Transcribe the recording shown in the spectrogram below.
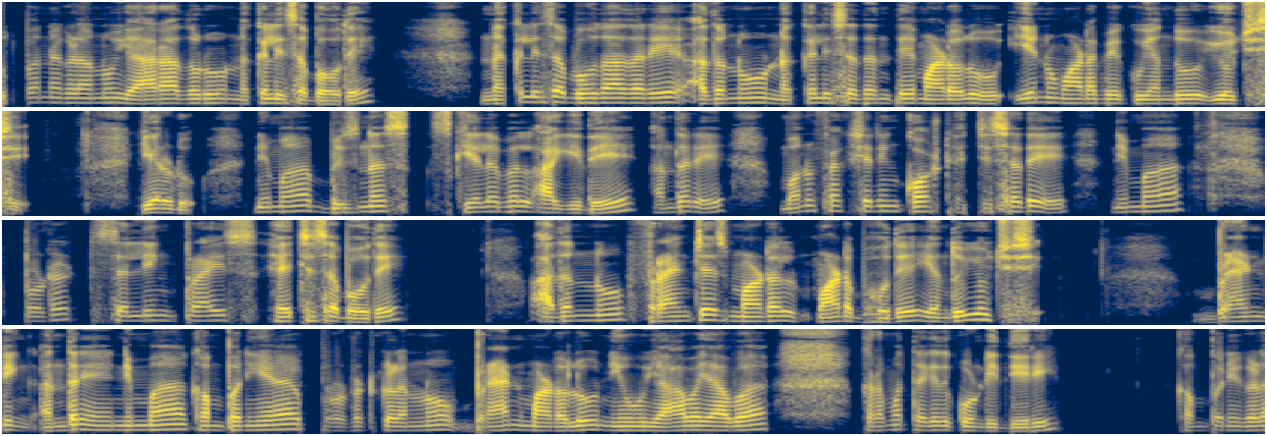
ಉತ್ಪನ್ನಗಳನ್ನು ಯಾರಾದರೂ ನಕಲಿಸಬಹುದೇ? ನಕಲಿಸಬಹುದಾದರೆ ಅದನ್ನು ನಕಲಿಸದಂತೆ ಮಾಡಲು ಏನು ಮಾಡಬೇಕು ಎಂದು ಯೋಚಿಸಿ. ಎರಡು, ನಿಮ್ಮ ಬಿಸ್ನೆಸ್ ಸ್ಕೇಲೆಬಲ್ ಆಗಿದೆ ಅಂದರೆ ಮ್ಯಾನುಫ್ಯಾಕ್ಚರಿಂಗ್ ಕಾಸ್ಟ್ ಹೆಚ್ಚಿಸದೆ ನಿಮ್ಮ ಪ್ರಾಡಕ್ಟ್ ಸೆಲ್ಲಿಂಗ್ ಪ್ರೈಸ್ ಹೆಚ್ಚಿಸಬಹುದೇ? ಅದನ್ನು ಫ್ರ್ಯಾಂಚೈಸ್ ಮಾಡಲ್ ಮಾಡಬಹುದೇ ಎಂದು ಯೋಚಿಸಿ. ಬ್ರ್ಯಾಂಡಿಂಗ್ ಅಂದರೆ ನಿಮ್ಮ ಕಂಪನಿಯ ಪ್ರಾಡಕ್ಟ್ಗಳನ್ನು ಬ್ರ್ಯಾಂಡ್ ಮಾಡಲು ನೀವು ಯಾವ ಯಾವ ಕ್ರಮ ತೆಗೆದುಕೊಂಡಿದ್ದೀರಿ? ಕಂಪನಿಗಳ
